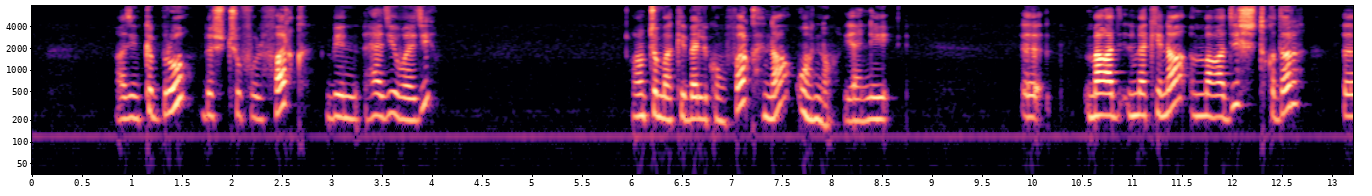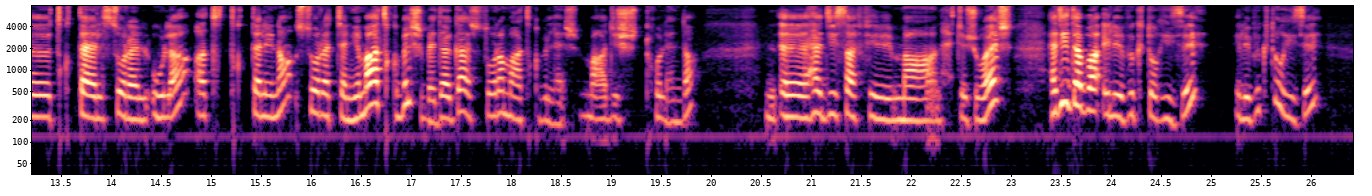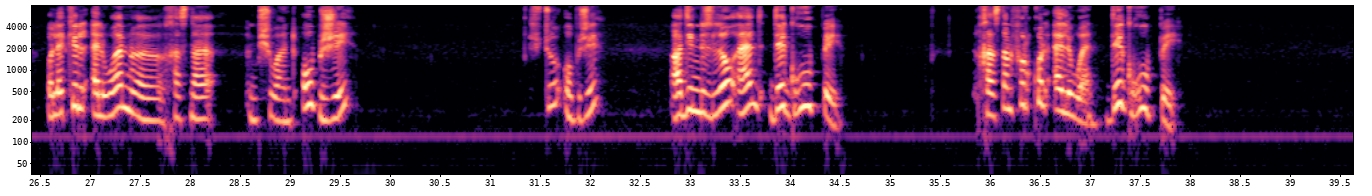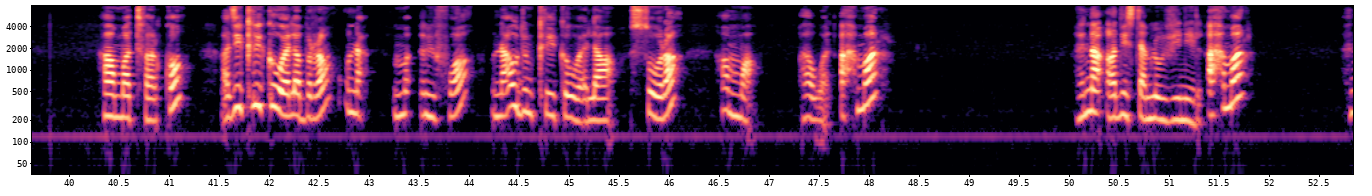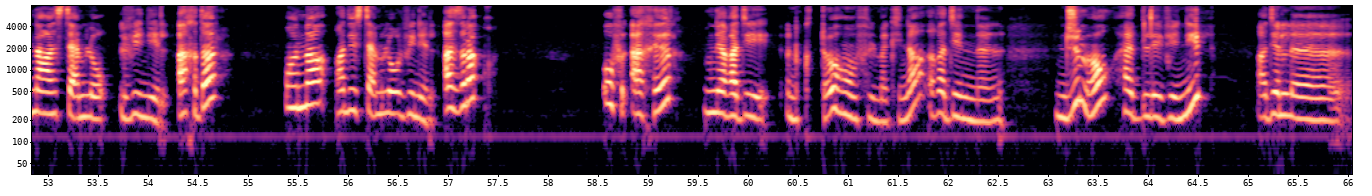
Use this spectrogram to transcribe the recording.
غادي نكبرو باش تشوفوا الفرق بين هذه وهذه هانتوما كيبان لكم فرق هنا وهنا. يعني آه ما غادي الماكينة ما غاديش تقدر آه تقطع الصورة الأولى تقطع لنا الصورة الثانية ما تقبلش بعدا كاع الصورة ما تقبلهاش. ما غاديش تدخل عندها. آه صافي ما نحتاجوهاش. هذه دابا elle est vectorisée elle est vectorisée ولكن الألوان آه خاصنا نمشيو عند objet شتو objet غادي ننزلو عند dégrouper خاصنا نفرقوا الألوان dégrouper هما تفرقوا. غادي نكليكو على برا ونع... une fois ونعاودو نكليكو على الصورة. هما هو الأحمر. هنا غادي نستعملو ال vinyle الأحمر هنا غنستعملو ال vinyle الأخضر وهنا غادي نستعملو ال vinyle الأزرق. وفي الأخير ملي غادي نقطعوهم في الماكينة غادي نجمعو هاد les vinyles غادي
